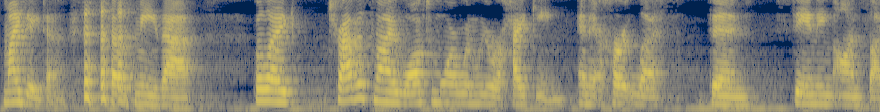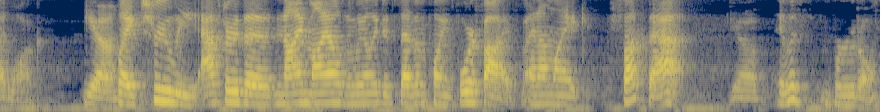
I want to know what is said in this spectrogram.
my data tells me that. But like Travis and I walked more when we were hiking, and it hurt less than standing on sidewalk. Yeah. Like truly, after the nine miles and we only did seven point four five, and I'm like, fuck that. yeah. It was brutal.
